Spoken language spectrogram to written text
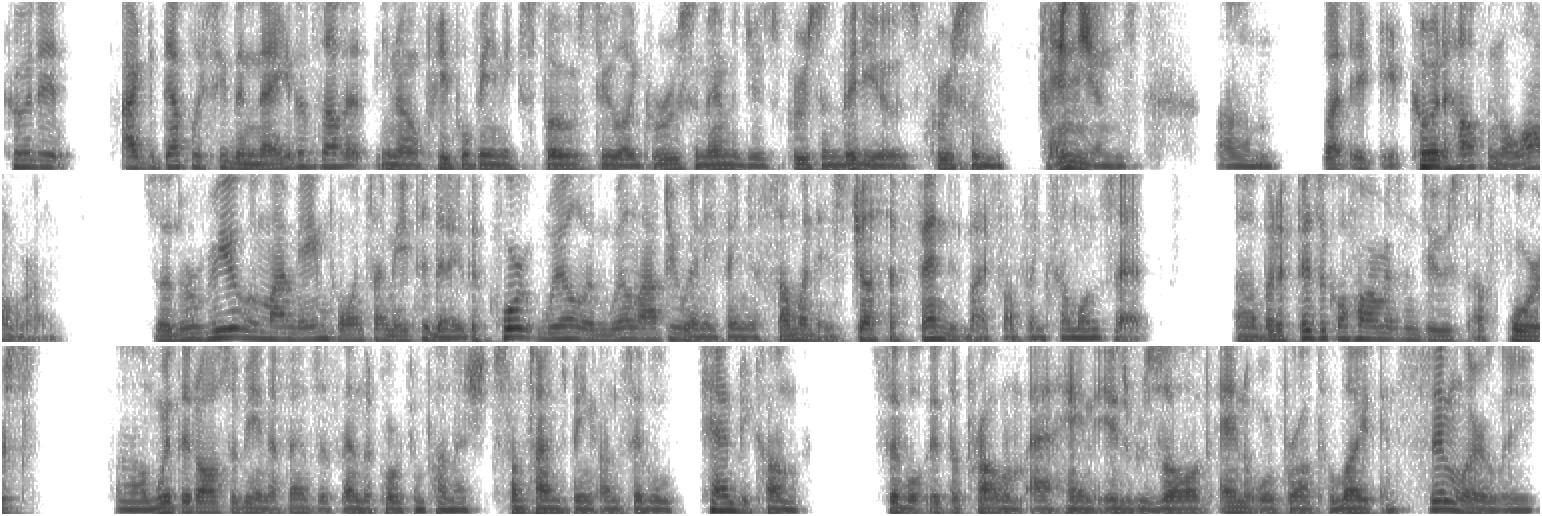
could it I could definitely see the negatives of it. You know, people being exposed to like gruesome images, gruesome videos, gruesome opinions. Um, but it, it could help in the long run. So, the review of my main points I made today the court will and will not do anything if someone is just offended by something someone said. Uh, but if physical harm is induced, of course, um, with it also being offensive, then the court can punish. Sometimes being uncivil can become civil if the problem at hand is resolved and or brought to light. And similarly,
